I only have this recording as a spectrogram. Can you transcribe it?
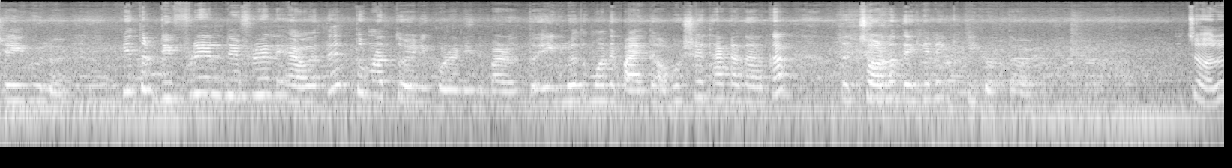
সেইগুলো কিন্তু ডিফারেন্ট ডিফারেন্ট অ্যাওয়েতে তোমরা তৈরি করে নিতে পারো। তো এগুলো তোমাদের বাড়িতে অবশ্যই থাকা দরকার। তো চলো দেখে নিই কী করতে হবে। চলো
